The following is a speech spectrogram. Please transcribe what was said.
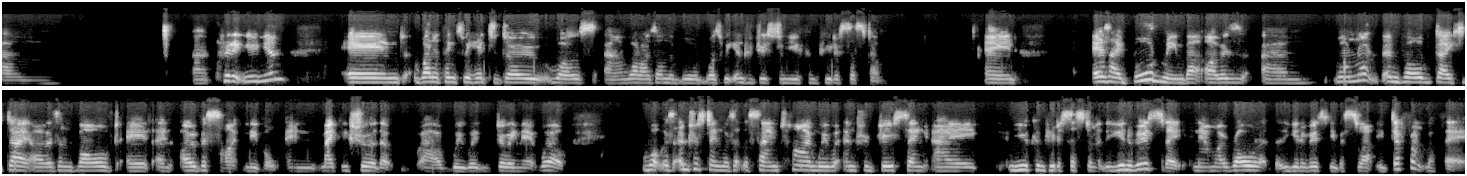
um, a credit union and one of the things we had to do was, uh, while I was on the board, was we introduced a new computer system. And as a board member, I was, um, well, not involved day to day, I was involved at an oversight level and making sure that uh, we were doing that well. What was interesting was at the same time, we were introducing a new computer system at the university. Now, my role at the university was slightly different with that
